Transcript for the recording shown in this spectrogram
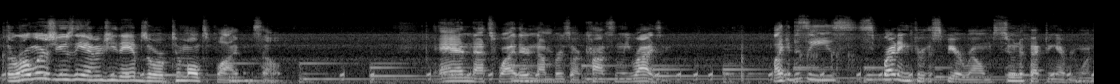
The roamers use the energy they absorb to multiply themselves and that's why their numbers are constantly rising. Like a disease, spreading through the spirit realm, soon affecting everyone.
